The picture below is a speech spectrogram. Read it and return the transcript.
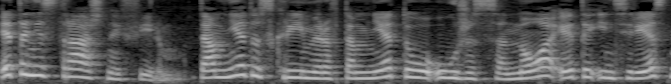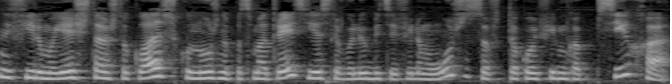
Это не страшный фильм, там нету скримеров, там нету ужаса, но это интересный фильм, и я считаю, что классику нужно посмотреть, если вы любите фильмы ужасов, такой фильм, как «Психо»,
